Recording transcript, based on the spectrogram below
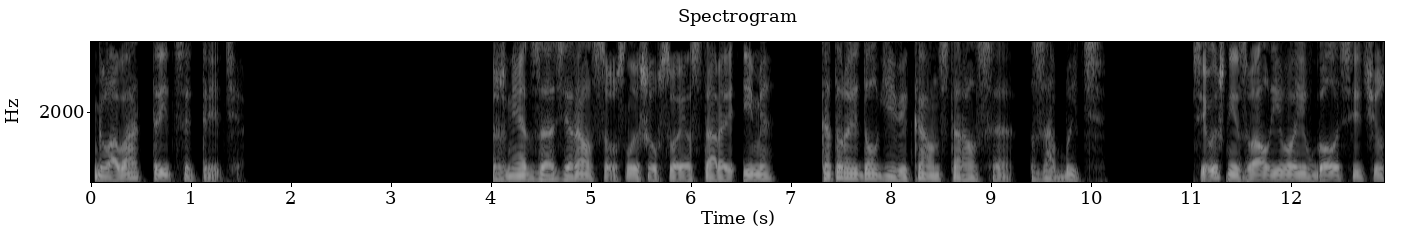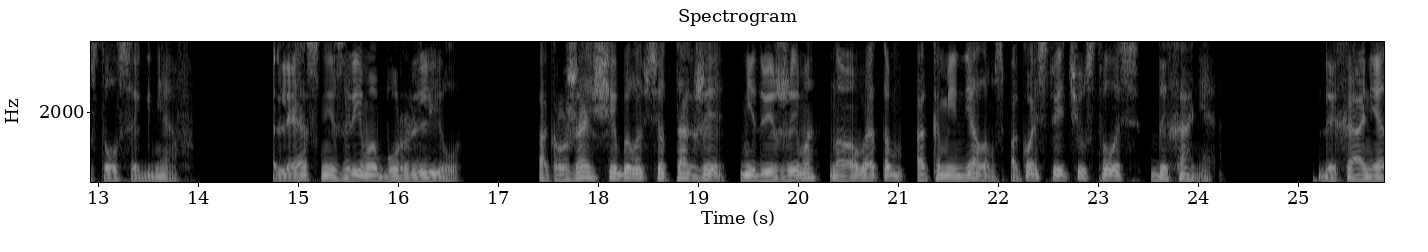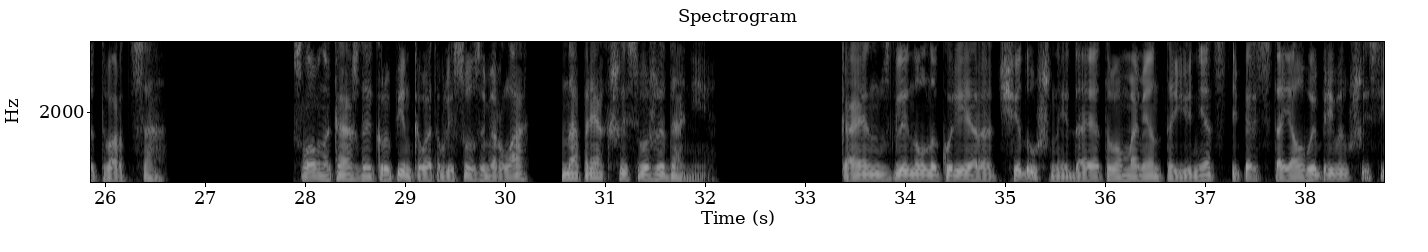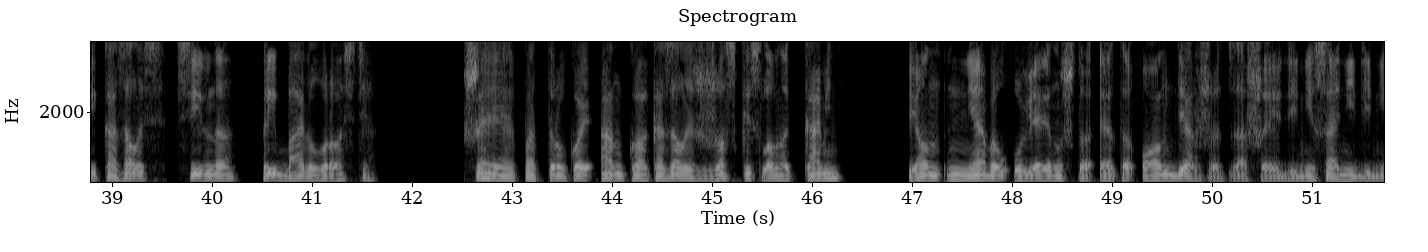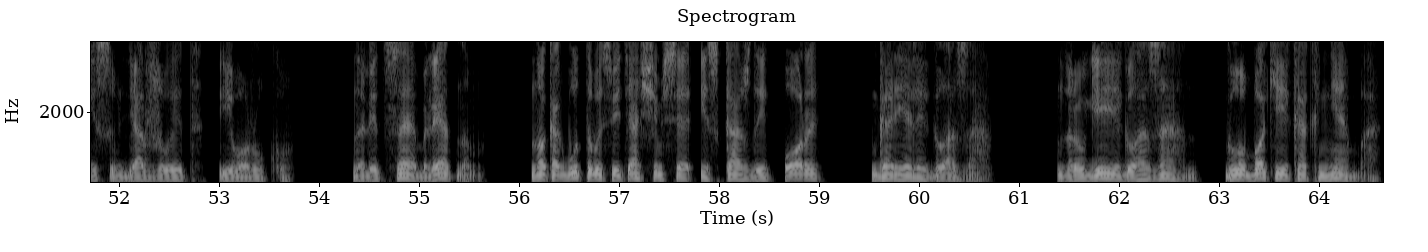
Глава 33 Жнец заозирался, услышав свое старое имя, которое долгие века он старался забыть. Всевышний звал его, и в голосе чувствовался гнев. Лес незримо бурлил. Окружающее было все так же недвижимо, но в этом окаменелом спокойствии чувствовалось дыхание. Дыхание Творца. Словно каждая крупинка в этом лесу замерла, напрягшись в ожидании. Каин взглянул на курьера, тщедушный до этого момента юнец теперь стоял выпрямившись и, казалось, сильно прибавил в росте. Шея под рукой Анку оказалась жесткой, словно камень, и он не был уверен, что это он держит за шею Дениса, а не Денис удерживает его руку. На лице, бледном, но как будто бы светящимся из каждой поры, горели глаза. Другие глаза, глубокие, как небо.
